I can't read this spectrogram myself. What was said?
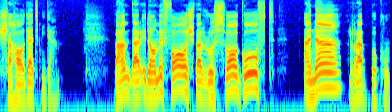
شهادت می‌دهم و هم در ادامه فاش و رسوا گفت انا ربکم.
